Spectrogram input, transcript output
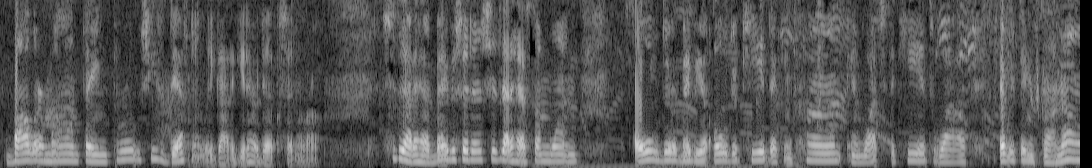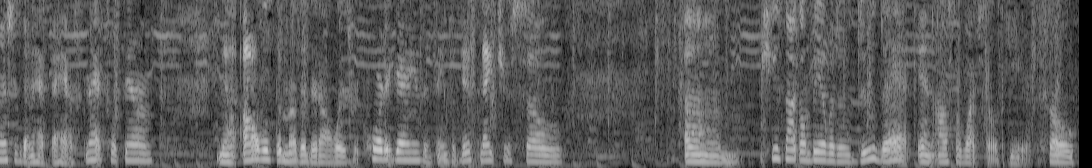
baller mom thing through, she's definitely got to get her ducks in a row. She's got to have babysitters. She's got to have someone older, maybe an older kid that can come and watch the kids while everything's going on. She's going to have to have snacks with them. Now, I was the mother that always recorded games and things of this nature, so um, she's not going to be able to do that and also watch those kids. So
